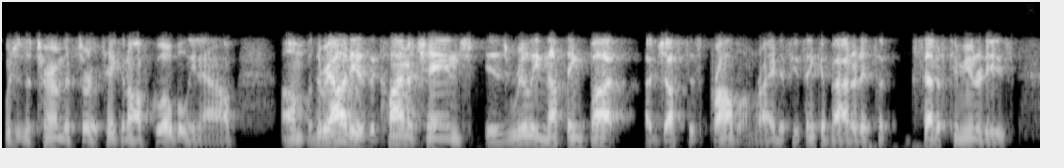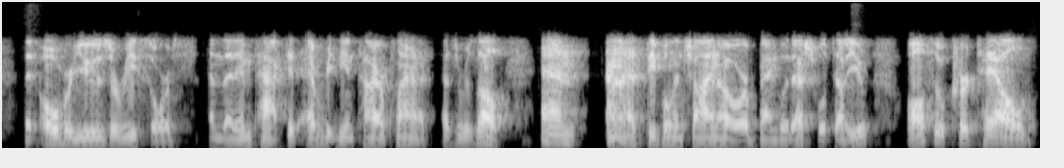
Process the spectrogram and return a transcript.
which is a term that's sort of taken off globally now. Um, but the reality is that climate change is really nothing but a justice problem, right? If you think about it, it's a set of communities that overuse a resource and that impacted every the entire planet as a result. And as people in China or Bangladesh will tell you, also curtailed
